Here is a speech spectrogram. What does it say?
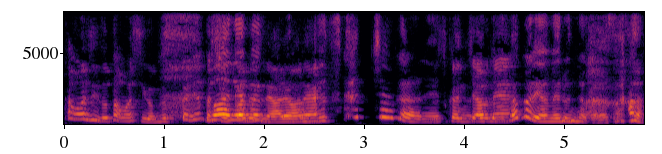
たま魂と魂がぶつかり合ったまあね、瞬間ですね、あれはね。ぶつかっちゃうからね。ぶつかっちゃうねだからやめるんだからさ。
